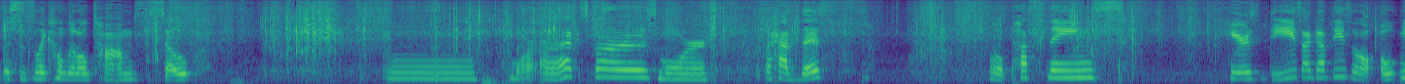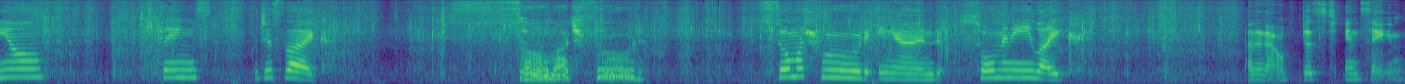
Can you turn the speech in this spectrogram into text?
This is like a little Tom's soap. Mm, more RX bars, more I had this little puff things. Here's these. I got these little oatmeal things. But just like so much food. so much food and so many like I don't know, just insane.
